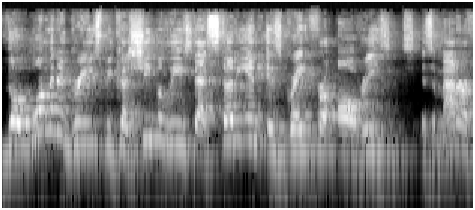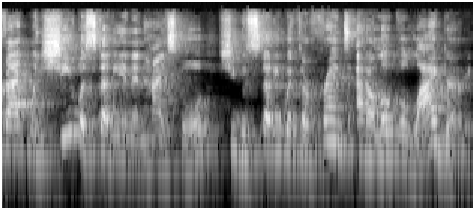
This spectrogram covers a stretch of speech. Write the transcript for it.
The woman agrees because she believes that studying is great for all reasons. As a matter of fact, when she was studying in high school, she would study with her friends at a local library.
